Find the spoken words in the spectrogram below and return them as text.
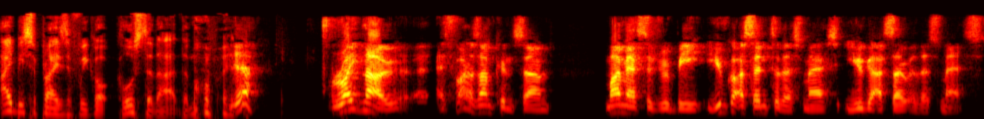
I'd be surprised if we got close to that at the moment. Yeah. Right now, as far as I'm concerned, my message would be: you've got us into this mess. You get us out of this mess.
